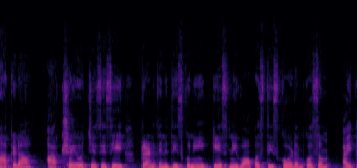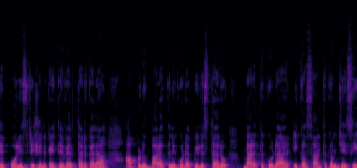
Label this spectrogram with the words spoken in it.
అక్కడ అక్షయ్ వచ్చేసేసి ప్రణతిని తీసుకుని కేసుని వాపస్ తీసుకోవడం కోసం అయితే పోలీస్ స్టేషన్కి అయితే వెళ్తారు కదా అప్పుడు భరత్ని కూడా పిలుస్తారు. భరత్ కూడా ఇక సంతకం చేసి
